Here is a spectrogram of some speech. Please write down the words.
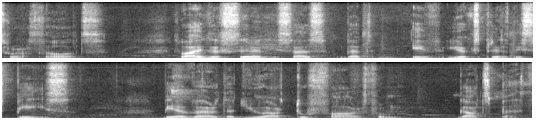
through our thoughts. So Isaac Syrian, he says that if you experience this peace, be aware that you are too far from God's path.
